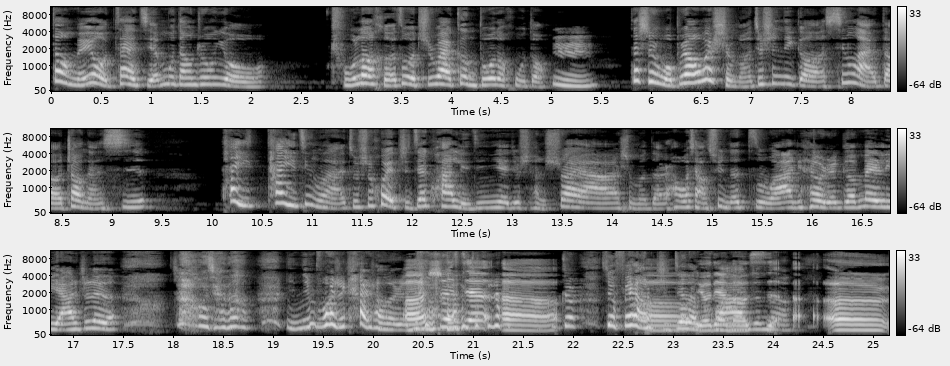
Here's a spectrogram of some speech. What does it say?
倒没有在节目当中有除了合作之外更多的互动。嗯，但是我不知道为什么，就是那个新来的赵南希，他一他一进来就是会直接夸李敬业，就是很帅啊什么的。然后我想去你的组啊，你很有人格魅力啊之类的。就是我觉得你您不会是看上了人家，瞬间呃，就就非常直接的有点东西，嗯，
